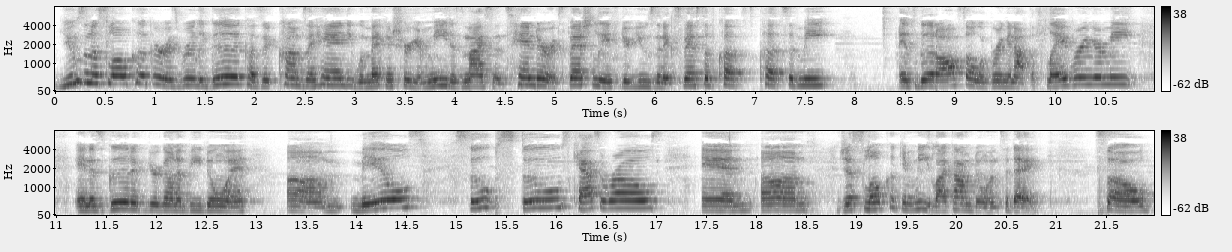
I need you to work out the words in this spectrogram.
Using a slow cooker is really good because it comes in handy with making sure your meat is nice and tender, especially if you're using expensive cuts, cuts of meat. It's good also with bringing out the flavor in your meat. And it's good if you're going to be doing um, meals, soups, stews, casseroles, and um, just slow cooking meat like I'm doing today. So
